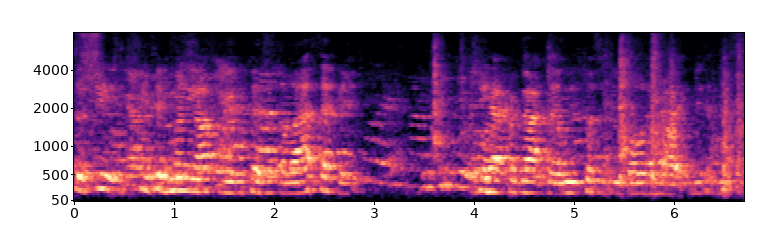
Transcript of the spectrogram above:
so she she took money off me because at the last second she had forgot that we were supposed to do gold and white because this is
